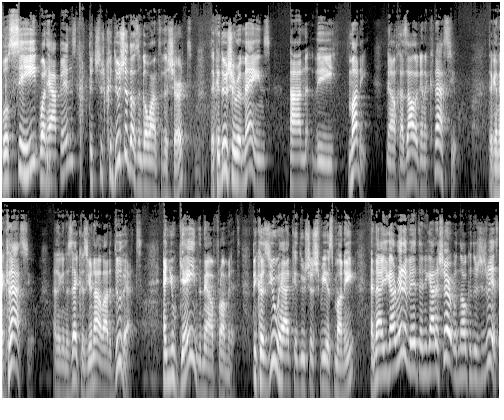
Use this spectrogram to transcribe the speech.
we'll see what happens. The kedusha doesn't go onto the shirt. The kedusha remains on the money. Now, Chazal are going to knas you. They're going to knas you. And they're going to say, because you're not allowed to do that. And you gained now from it. Because you had Kedusha Shvias money, and now you got rid of it, and you got a shirt with no Kedusha Shvias.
